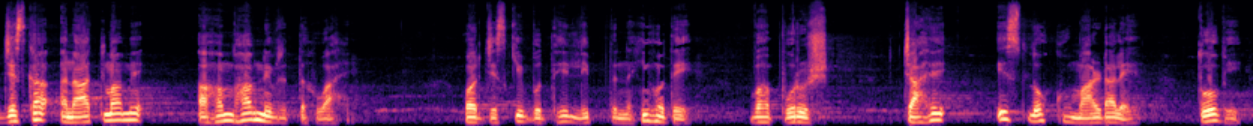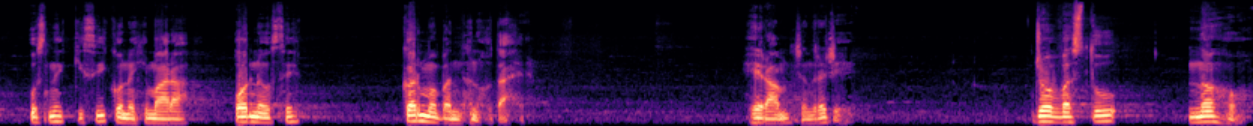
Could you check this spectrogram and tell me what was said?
जिसका अनात्मा में अहम भाव निवृत्त हुआ है, और जिसकी बुद्धि लिप्त नहीं होते, वह पुरुष चाहे इस लोक को मार डाले तो भी उसने किसी को नहीं मारा और न उसे कर्म बंधन होता है। हे रामचंद्र जी, जो वस्तु न हो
